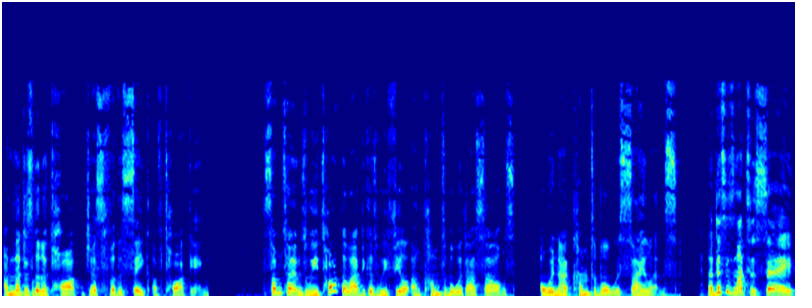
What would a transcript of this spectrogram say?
I'm not just going to talk just for the sake of talking. Sometimes we talk a lot because we feel uncomfortable with ourselves or we're not comfortable with silence. Now, this is not to say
